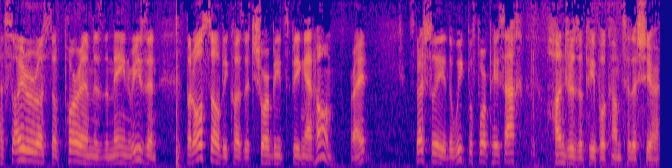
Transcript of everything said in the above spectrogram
hasoirus of Purim is the main reason but also because it sure beats being at home, right? Especially the week before Pesach, hundreds of people come to the shir.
